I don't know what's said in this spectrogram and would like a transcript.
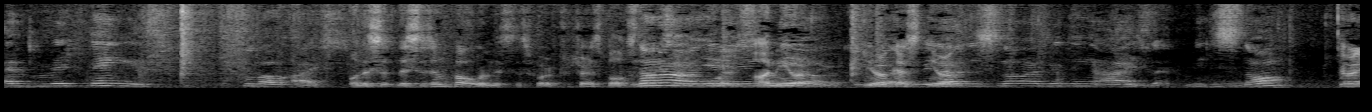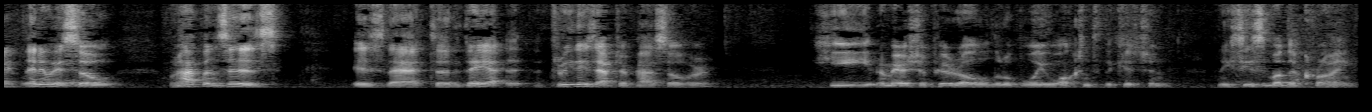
everything is full of ice. well, this is this is in Poland. This is for, for sure it's Poland. No, no, in, in Oh, New York. New York Yeah, has- New without York- the snow, everything ice. With the snow, All right. Anyway, so what happens is, is that uh, the day, uh, three days after Passover, he, Rameir Shapiro, a little boy, walks into the kitchen and he sees his mother crying.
